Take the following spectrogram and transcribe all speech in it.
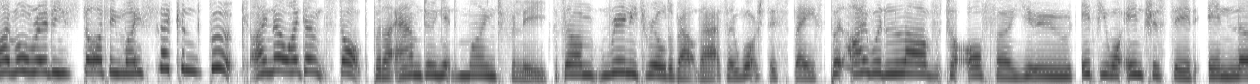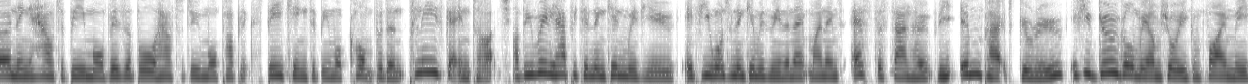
I'm already starting my second book. I know I don't stop, but I am doing it mindfully. So I'm really thrilled about that. So watch this space. But I would love to offer you, if you are interested in learning how to be more visible, how to do more public speaking, to be more confident, please get in touch. I'll be really happy to link in with you. If you want to link in with me, the name my name's Esther Stanhope, the Impact Guru. If you Google me, I'm sure you can find me.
